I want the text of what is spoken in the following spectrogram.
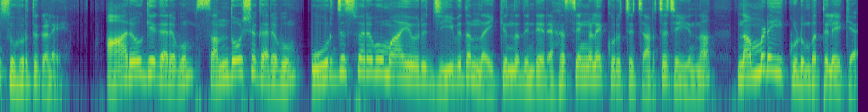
സുഹൃത്തുക്കളെ. ആരോഗ്യകരവും സന്തോഷകരവും ഊർജസ്വരവുമായ ഒരു ജീവിതം നയിക്കുന്നതിന്റെ രഹസ്യങ്ങളെക്കുറിച്ച് ചർച്ച ചെയ്യുന്ന നമ്മുടെ ഈ കുടുംബത്തിലേക്ക്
